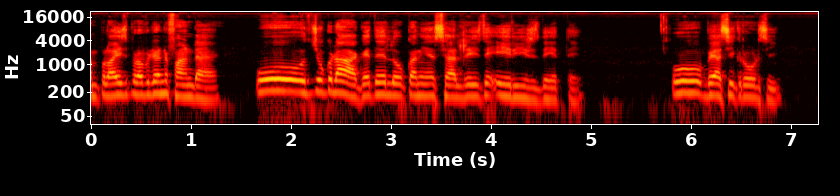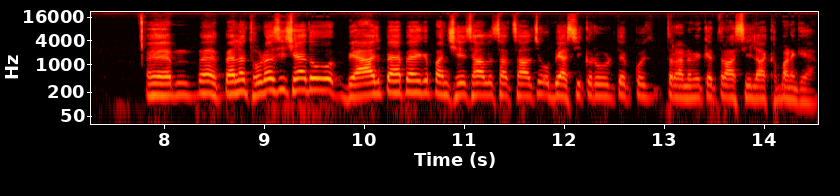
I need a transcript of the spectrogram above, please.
EMPLOYEES ਪ੍ਰੋਵੀਡੈਂਟ ਫੰਡ ਹੈ ਉਹ ਉਹ 'ਚੋਂ ਕਢਾ ਕੇ ਤੇ ਲੋਕਾਂ ਦੀਆਂ ਸੈਲਰੀਜ਼ ਤੇ ਏਰੀਅਰਸ ਦੇ ਦਿੱਤੇ। ਉਹ 82 ਕਰੋੜ ਸੀ। ਪਹਿਲਾਂ ਥੋੜਾ ਸੀ ਸ਼ਾਇਦ ਉਹ ਵਿਆਜ ਪੈ ਪੈ ਕੇ 5-6 ਸਾਲ 7 ਸਾਲ ਚ ਉਹ 82 ਕਰੋੜ ਤੇ ਕੁਝ 93 ਕੇ 83 ਲੱਖ ਬਣ ਗਿਆ।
